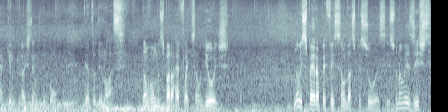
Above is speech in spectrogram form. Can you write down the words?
aquilo que nós temos de bom dentro de nós. Então vamos para a reflexão de hoje. Não espere a perfeição das pessoas, isso não existe.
